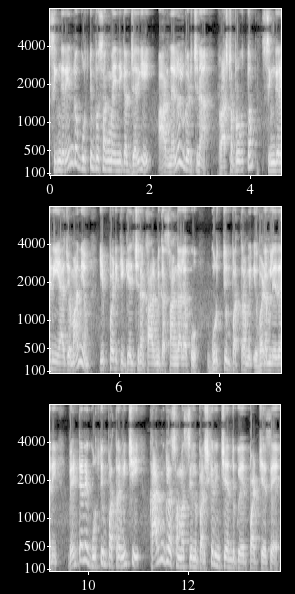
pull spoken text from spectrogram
సింగరేణిలో గుర్తింపు సంఘం ఎన్నికలు జరిగి ఆరు నెలలు గడిచిన రాష్ట్ర ప్రభుత్వం సింగరేణి యాజమాన్యం ఇప్పటికి గెలిచిన కార్మిక సంఘాలకు గుర్తింపు పత్రం ఇవ్వడం లేదని వెంటనే గుర్తింపు పత్రం ఇచ్చి కార్మికుల సమస్యలను పరిష్కరించేందుకు ఏర్పాటు చేసే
